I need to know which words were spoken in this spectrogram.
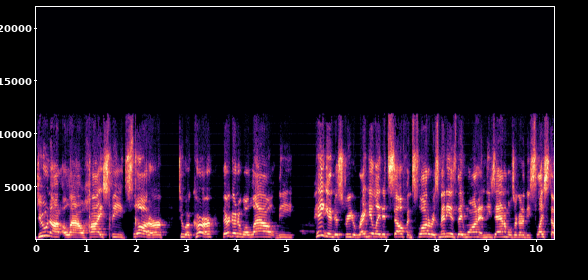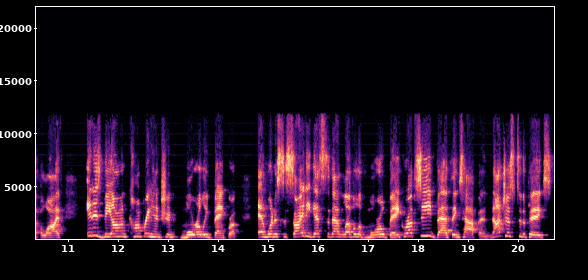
do not allow high speed slaughter to occur. They're going to allow the pig industry to regulate itself and slaughter as many as they want, and these animals are going to be sliced up alive. It is beyond comprehension, morally bankrupt. And when a society gets to that level of moral bankruptcy, bad things happen, not just to the pigs,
